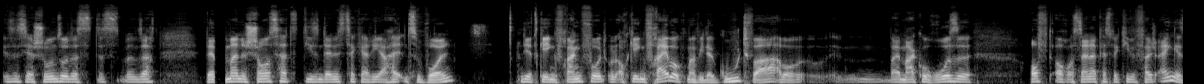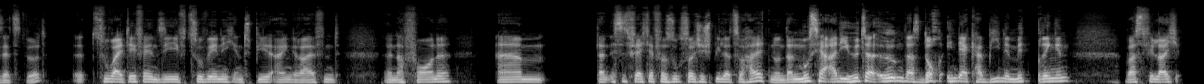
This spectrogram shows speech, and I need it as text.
ist es ja schon so, dass, dass man sagt, wenn man eine Chance hat, diesen Dennis Zakaria halten zu wollen, und jetzt gegen Frankfurt und auch gegen Freiburg mal wieder gut war, aber bei Marco Rose oft auch aus seiner Perspektive falsch eingesetzt wird. Äh, zu weit defensiv, zu wenig ins Spiel eingreifend äh, nach vorne. Ähm, dann ist es vielleicht der Versuch, solche Spieler zu halten. Und dann muss ja Adi Hütter irgendwas doch in der Kabine mitbringen, was vielleicht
